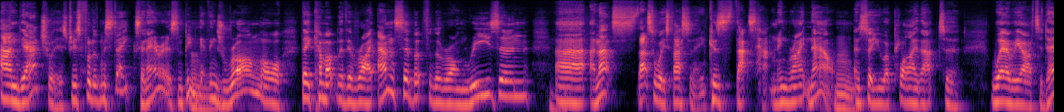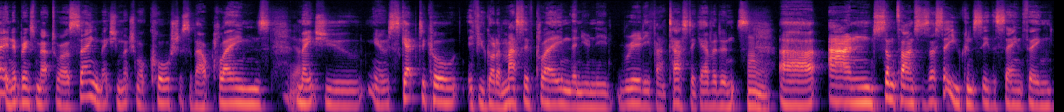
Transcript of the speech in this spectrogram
and the actual history is full of mistakes and errors, and people get things wrong, or they come up with the right answer but for the wrong reason. Uh, and that's that's always fascinating because that's happening right now. And so you apply that to where we are today, and it brings me back to what I was saying. It makes you much more cautious about claims, makes you you know skeptical. If you've got a massive claim, then you need really fantastic evidence. Uh, and sometimes, as I say, you can see the same thing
